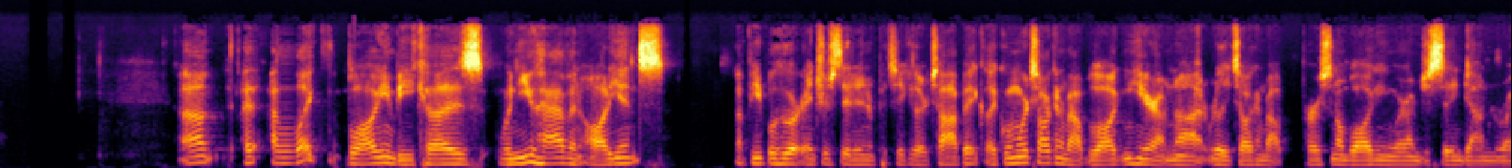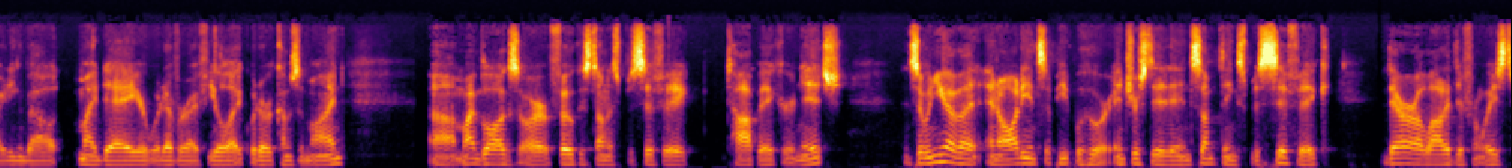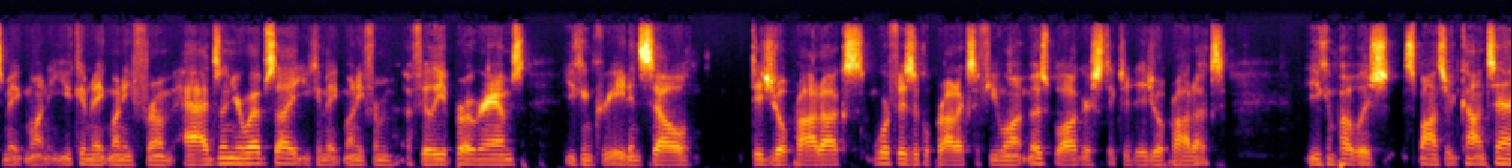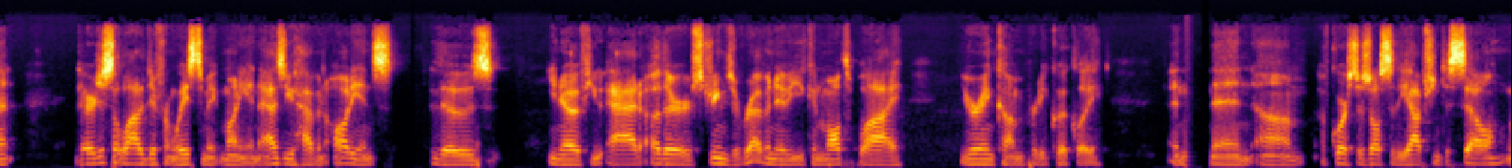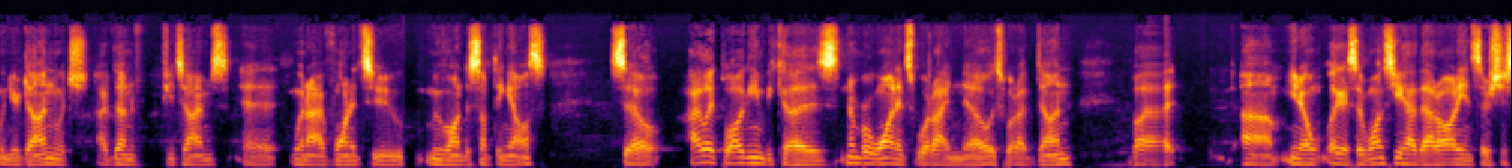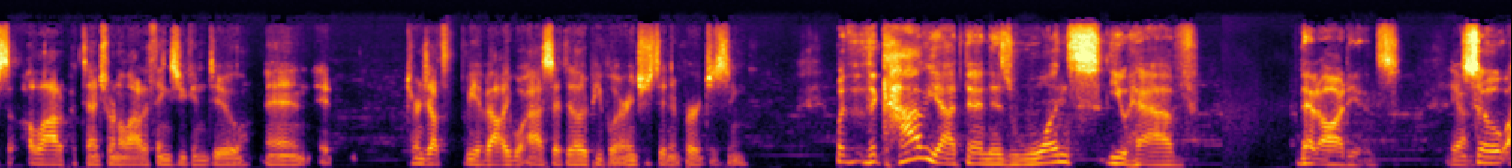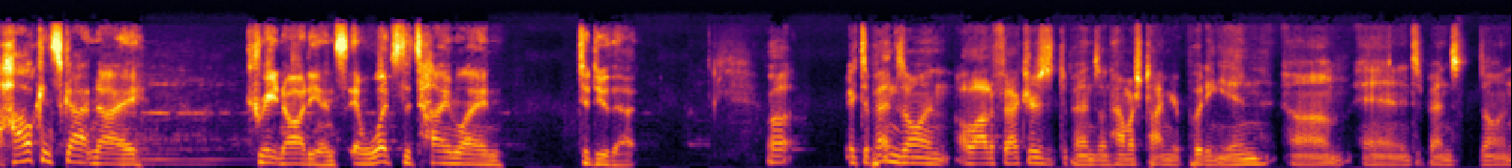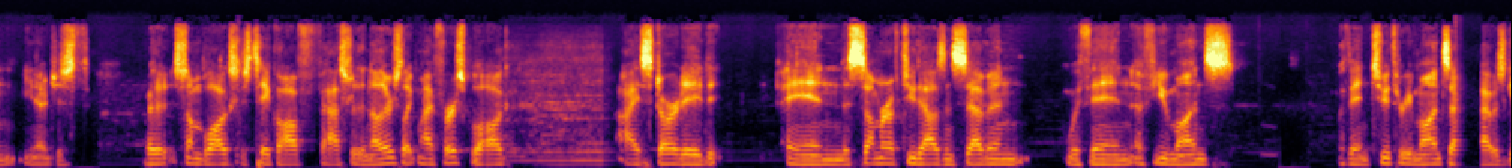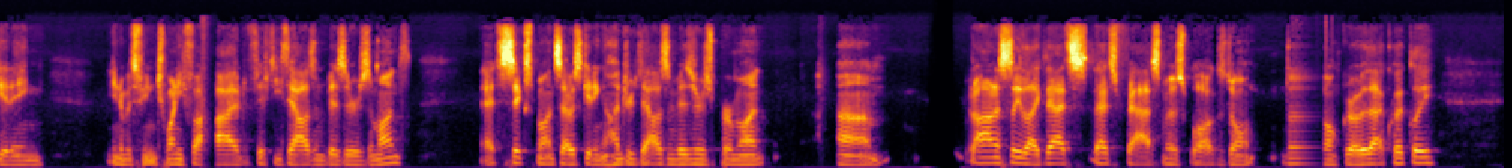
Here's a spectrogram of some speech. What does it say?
Um, I, I like blogging because when you have an audience of people who are interested in a particular topic, like when we're talking about blogging here, I'm not really talking about personal blogging where I'm just sitting down and writing about my day or whatever I feel like, whatever comes to mind. Uh, my blogs are focused on a specific topic or niche and so when you have a, an audience of people who are interested in something specific, there are a lot of different ways to make money. You can make money from ads on your website, you can make money from affiliate programs, you can create and sell digital products or physical products if you want. Most bloggers stick to digital products. You can publish sponsored content. There are just a lot of different ways to make money. And as you have an audience, those, you know, if you add other streams of revenue, you can multiply your income pretty quickly. And then, um, of course, there's also the option to sell when you're done, which I've done a few times uh, when I've wanted to move on to something else. So I like blogging because number one, it's what I know, it's what I've done. But, um, you know, like I said, once you have that audience, there's just a lot of potential and a lot of things you can do. And it, turns out to be a valuable asset that other people are interested in purchasing. But the caveat then is once you have that audience. Yeah. So how can Scott and I create an audience and what's the timeline to do that? Well, it depends on a lot of factors. It depends on how much time you're putting in, um, and it depends on you know just whether some blogs just take off faster than others. Like my first blog, I started in the summer of 2007. Within a few months, within two three months, I, was getting you know between 25 to 50,000 visitors a month. At six months, I was getting 100,000 visitors per month. Um, but honestly, like that's that's fast. Most blogs don't don't grow that quickly.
